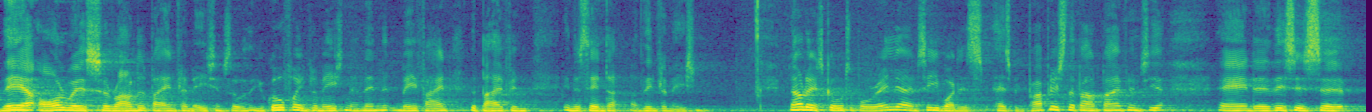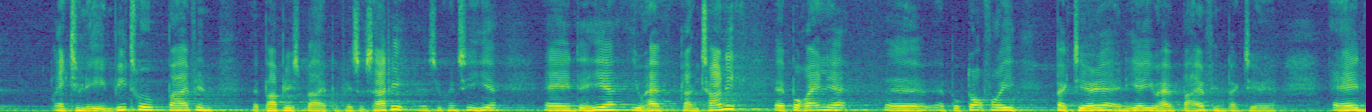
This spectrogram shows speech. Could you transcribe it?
they are always surrounded by inflammation. So you go for inflammation and then you may find the biofilm in the center of the inflammation. Now let's go to Borrelia and see what is, has been published about biofilms here. And uh, this is uh, actually in vitro biofilm uh, published by Professor Sapi, as you can see here. And uh, here you have planktonic uh, Borrelia uh, bacteria, and here you have biofilm bacteria. And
